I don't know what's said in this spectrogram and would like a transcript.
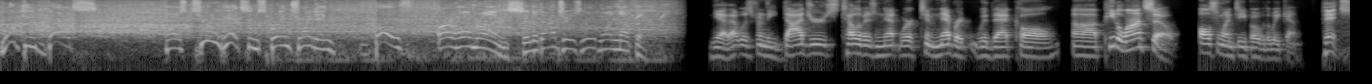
Mookie Betts has two hits in spring training. Both are home runs, and the Dodgers lead 1 nothing. Yeah, that was from the Dodgers television network. Tim Neverett with that call. Uh, Pete Alonso also went deep over the weekend. Pitch.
